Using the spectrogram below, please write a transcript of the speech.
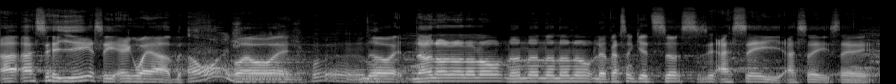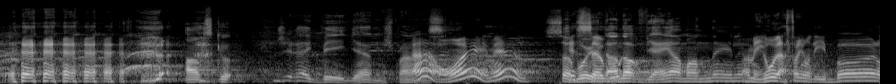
à essayer, c'est incroyable. Ah ouais? je- Ouais, ouais. pas, euh, Non, ouais. non, non, non, non, non, non, non, non, non, non. La personne qui a dit ça, c'est essaye, essaye, c'est. en tout cas. J'irais avec vegan, je pense. Ah ouais, man. Ça, oui, t'en reviens à un moment donné, là. Ah, mais gros, à ils ont des bols.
